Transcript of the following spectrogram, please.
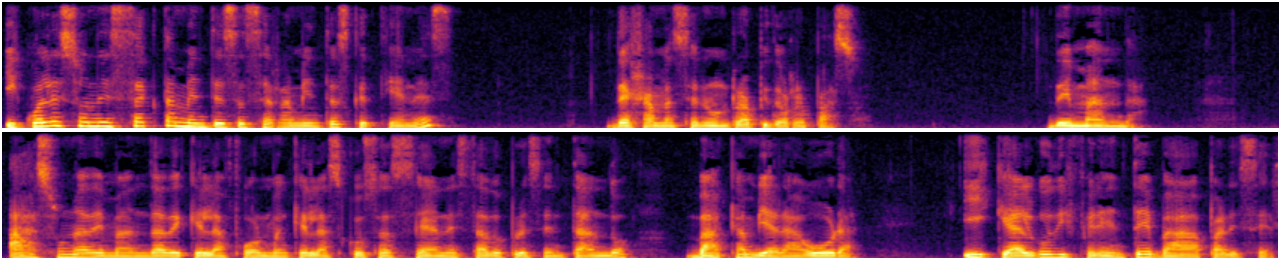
¿Y cuáles son exactamente esas herramientas que tienes? Déjame hacer un rápido repaso. Demanda. Haz una demanda de que la forma en que las cosas se han estado presentando va a cambiar ahora y que algo diferente va a aparecer.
